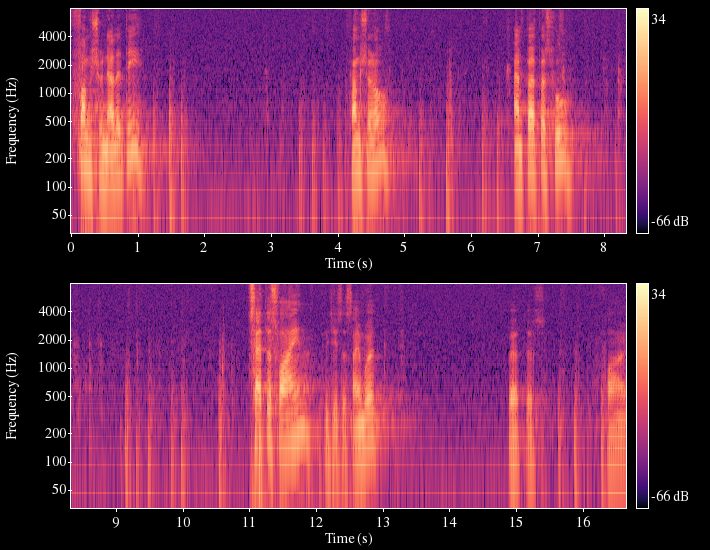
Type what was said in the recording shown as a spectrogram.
functionality, functional and purposeful, satisfying, which is the same word, satisfy,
